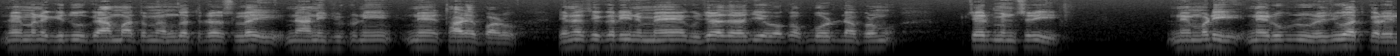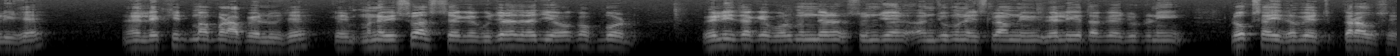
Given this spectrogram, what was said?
ને મને કીધું કે આમાં તમે અંગત રસ લઈ ને આની ચૂંટણીને થાળે પાડો. જેનાથી કરીને મેં ગુજરાત રાજ્ય વકફ બોર્ડના પ્રમુખ ચેરમેન શ્રી ને મળી ને રૂબરૂ રજૂઆત કરેલી છે. ને લેખિતમાં પણ આપેલું છે કે મને વિશ્વાસ છે કે ગુજરાત રાજ્ય વકફ બોર્ડ વહેલી તકે પોરબંદર, સુંજન અંજુમન ઇસ્લામની વહેલી તકે ચૂંટણી લોકશાહી ધબે કરાવશે.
